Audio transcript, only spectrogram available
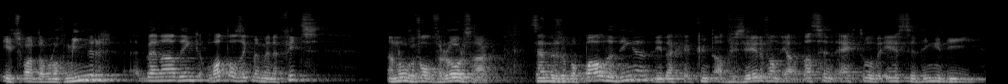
iets waar dat we nog minder bij nadenken, wat als ik met mijn fiets een ongeval veroorzaak? Zijn er zo bepaalde dingen die dat je kunt adviseren van, ja, dat zijn echt wel de eerste dingen die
